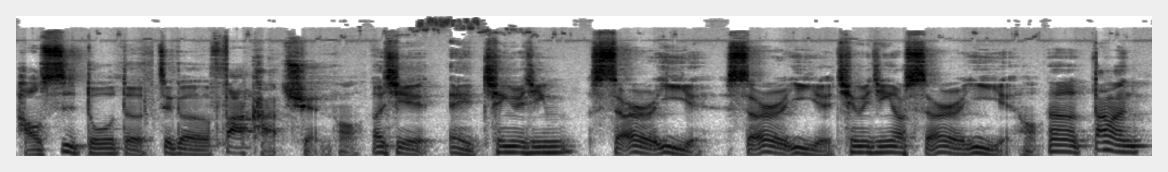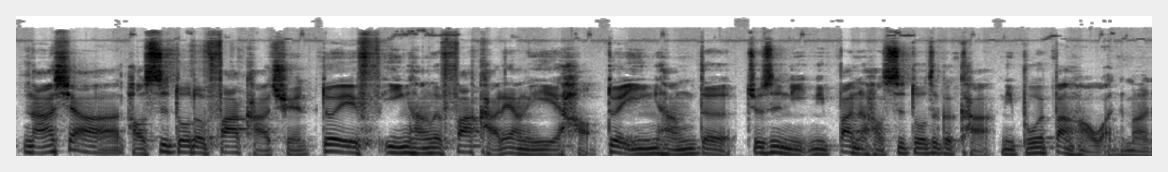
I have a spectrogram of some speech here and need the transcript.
好事多的这个发卡权哦？而且哎，签约金十二亿耶，十二亿耶，签约金要十二亿耶哈。那当然拿下好事多的发卡权，对银行的发卡量也好，对银行的，就是你你办了好事多这个卡，你不会办好玩的嘛？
